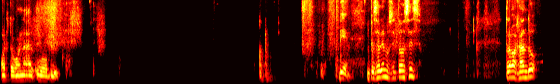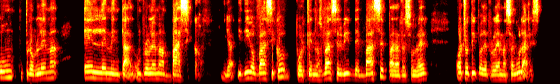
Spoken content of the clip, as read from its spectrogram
ortogonal u oblicuo. Bien, empezaremos entonces trabajando un problema elemental, un problema básico. ¿ya? Y digo básico porque nos va a servir de base para resolver otro tipo de problemas angulares.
